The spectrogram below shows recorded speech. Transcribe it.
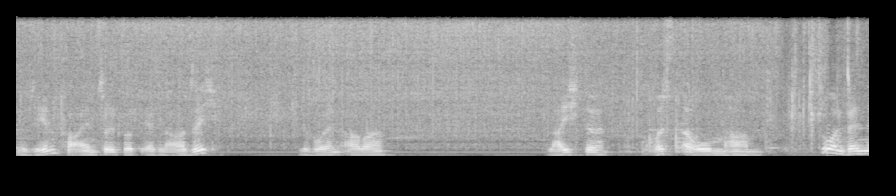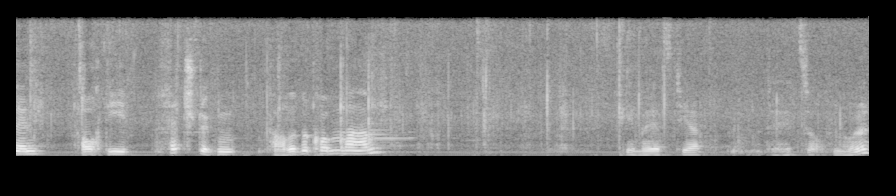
Wir sehen, vereinzelt wird er glasig. Wir wollen aber leichte Röstaromen haben. So, und wenn denn auch die Fettstücken Farbe bekommen haben, gehen wir jetzt hier mit der Hitze auf Null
